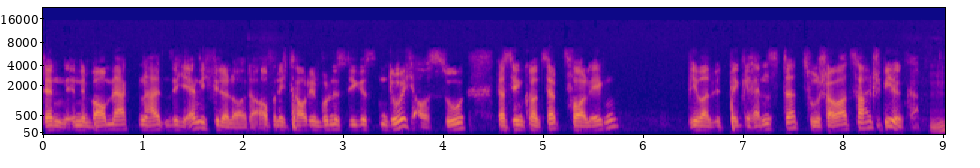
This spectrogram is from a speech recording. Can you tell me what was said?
Denn in den Baumärkten halten sich ähnlich viele Leute auf. Und ich traue den Bundesligisten durchaus zu, dass sie ein Konzept vorlegen, wie man mit begrenzter Zuschauerzahl spielen kann. Mhm.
